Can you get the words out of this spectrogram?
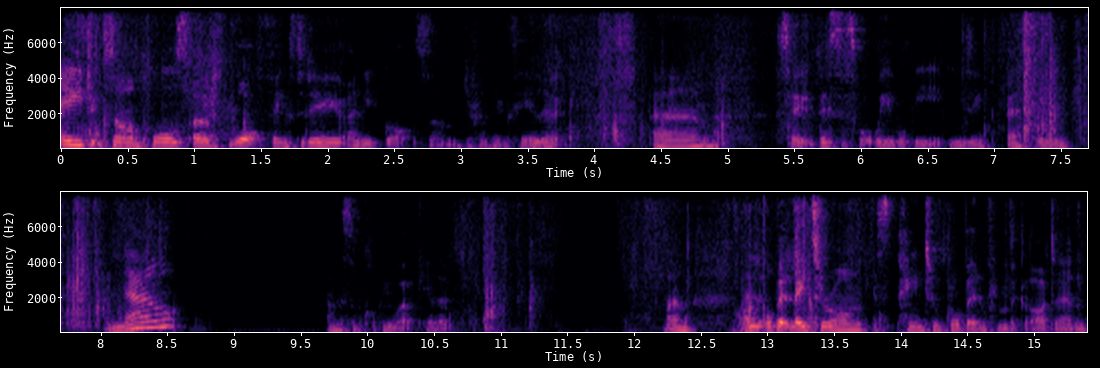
age examples of what things to do and you've got some different things here, look. Um, so this is what we will be using for Bessie for now and there's some copy work here. Um, a little bit later on is Paint a Robin from the Garden.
